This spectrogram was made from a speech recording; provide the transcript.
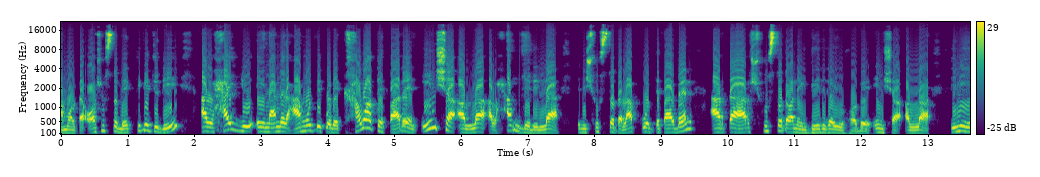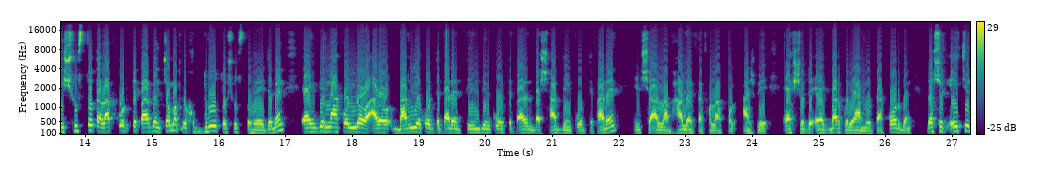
আমলটা। অসুস্থ ব্যক্তিকে যদি আল হাইয়ু এই নামের আমলটি করে খাওয়াতে পারেন ইনশা আল্লাহ আলহামদুলিল্লাহ, তিনি সুস্থতা লাভ করতে পারবেন আর তার সুস্থতা অনেক দীর্ঘায়ু হবে ইনশা আল্লাহ তিনি সুস্থতা লাভ করতে পারবেন, চমৎকার, খুব দ্রুত সুস্থ হয়ে যাবেন। একদিন না করলেও আরও বাড়িয়ে করতে পারেন, তিন দিন করতে পারেন বা সাত দিন করতে পারেন। ইনশাআল্লাহ ভালো একটা ফলাফল আসবে একশোতে একবার করে আমলটা করবেন। দর্শক, এই ছিল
